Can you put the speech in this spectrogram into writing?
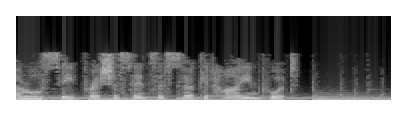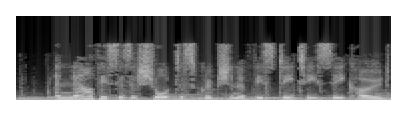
are pressure sensor circuit high input. And now this is a short description of this DTC code.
